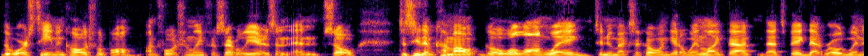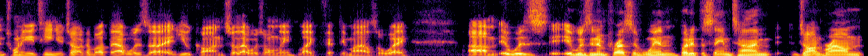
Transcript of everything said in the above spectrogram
the worst team in college football, unfortunately, for several years, and and so to see them come out, go a long way to New Mexico and get a win like that, that's big. That road win in 2018, you talk about that was uh, at UConn, so that was only like 50 miles away. Um, it was it was an impressive win, but at the same time, Don Brown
